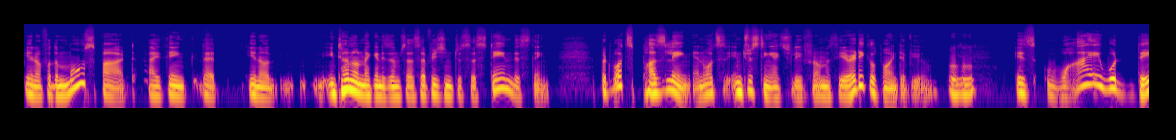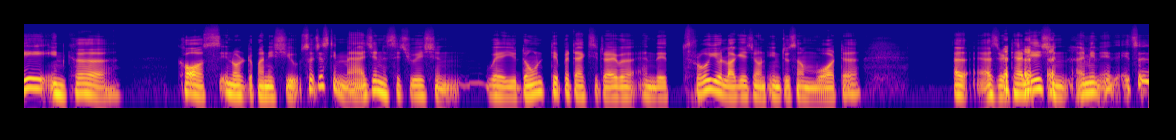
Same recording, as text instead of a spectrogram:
you know, for the most part, I think that you know internal mechanisms are sufficient to sustain this thing. But what's puzzling and what's interesting, actually, from a theoretical point of view, hmm is why would they incur costs in order to punish you? So just imagine a situation where you don't tip a taxi driver and they throw your luggage on into some water uh, as retaliation. I mean, it, it's a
